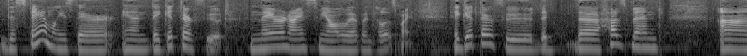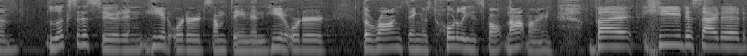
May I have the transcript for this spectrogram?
this family's there and they get their food and they are nice to me all the way up until this point. They get their food. The the husband. Um, looks at his food, and he had ordered something, and he had ordered the wrong thing. It was totally his fault, not mine. But he decided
